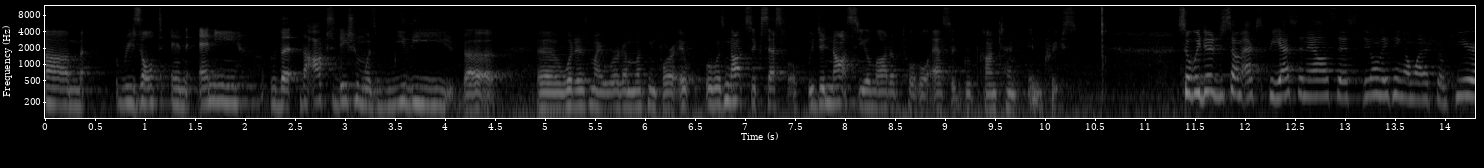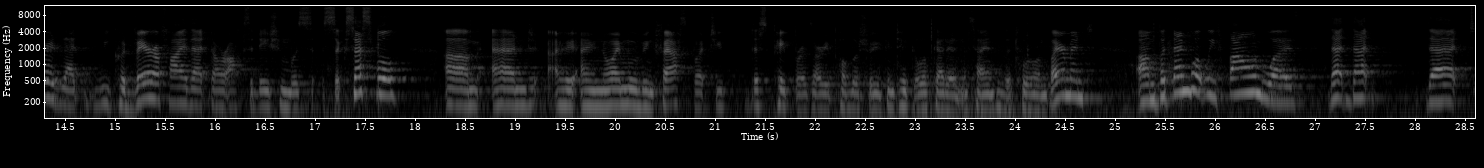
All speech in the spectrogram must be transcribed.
um, result in any, the, the oxidation was really, uh, uh, what is my word I'm looking for? It, it was not successful. We did not see a lot of total acid group content increase. So we did some XPS analysis. The only thing I want to show here is that we could verify that our oxidation was successful. Um, and I, I, know I'm moving fast, but you, this paper is already published, so you can take a look at it in the Science of the Total Environment. Um, but then what we found was that, that, that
